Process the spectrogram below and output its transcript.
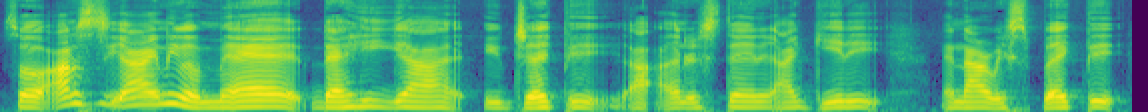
So honestly, I ain't even mad that he got ejected. I understand it, I get it, and I respect it.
